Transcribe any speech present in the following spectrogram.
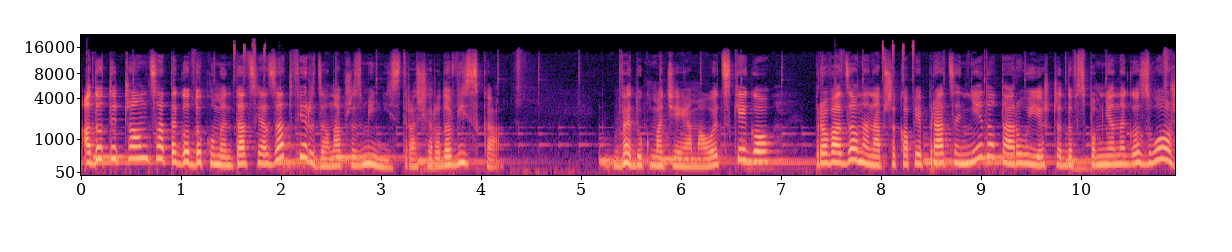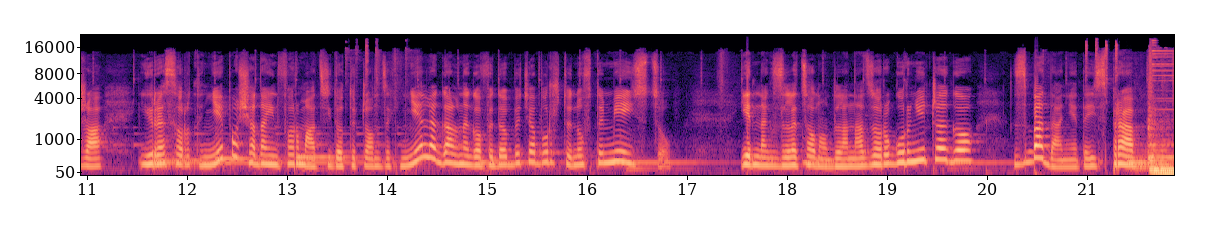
a dotycząca tego dokumentacja zatwierdzona przez ministra środowiska. Według Macieja Małeckiego prowadzone na przekopie prace nie dotarły jeszcze do wspomnianego złoża i resort nie posiada informacji dotyczących nielegalnego wydobycia bursztynu w tym miejscu. Jednak zlecono dla nadzoru górniczego zbadanie tej sprawy.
